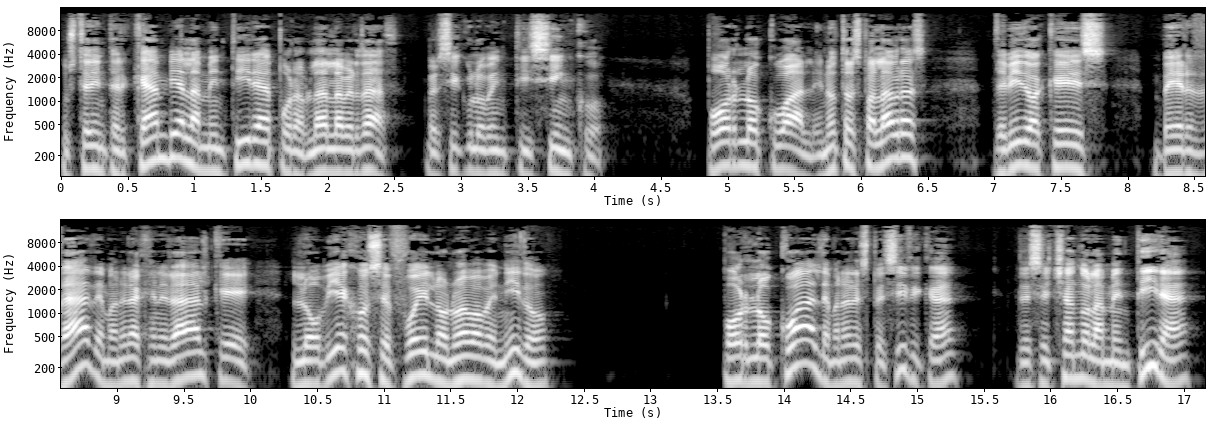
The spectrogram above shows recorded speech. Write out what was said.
Usted intercambia la mentira por hablar la verdad. Versículo 25. Por lo cual, en otras palabras, debido a que es verdad de manera general que lo viejo se fue y lo nuevo ha venido, por lo cual, de manera específica, desechando la mentira,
